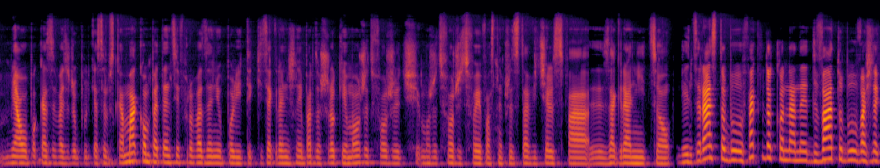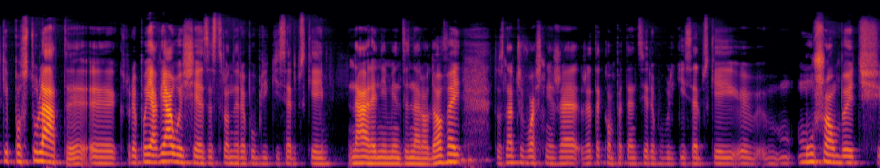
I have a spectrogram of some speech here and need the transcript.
miało pokazywać, że Republika Serbska ma kompetencje w prowadzeniu polityki zagranicznej bardzo szerokie, może tworzyć, może tworzyć swoje własne przedstawicielstwa y, za granicą. Więc raz to były fakty dokonane, dwa to były właśnie takie postulaty, y, które pojawiały się ze strony Republiki Serbskiej na arenie międzynarodowej. To znaczy właśnie, że, że te kompetencje Republiki Serbskiej muszą być,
